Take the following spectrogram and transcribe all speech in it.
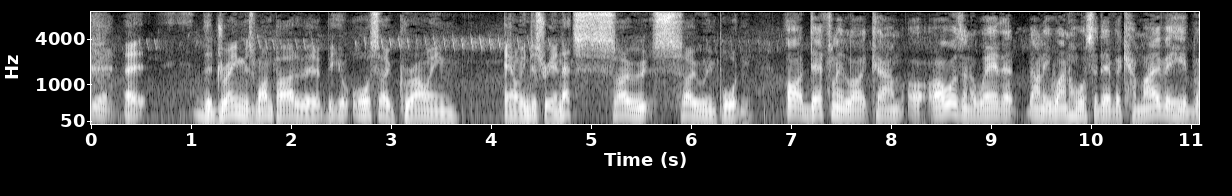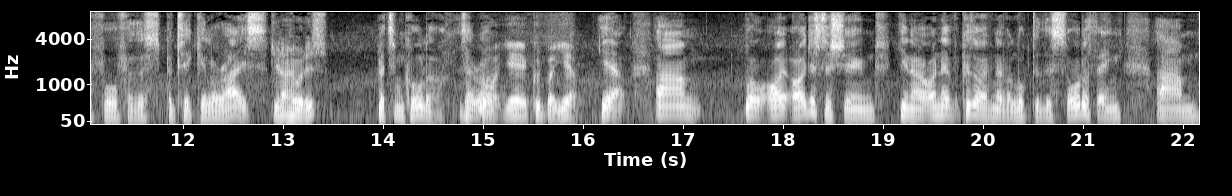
Yeah. Uh, the dream is one part of it, but you're also growing our industry, and that's so so important. Oh, definitely. Like, um, I wasn't aware that only one horse had ever come over here before for this particular race. Do you know who it is? Blitzen Calder. Is that right? Right. Yeah, it could be. Yeah. Yeah. Um, well, I, I just assumed, you know, I never because I've never looked at this sort of thing, um,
